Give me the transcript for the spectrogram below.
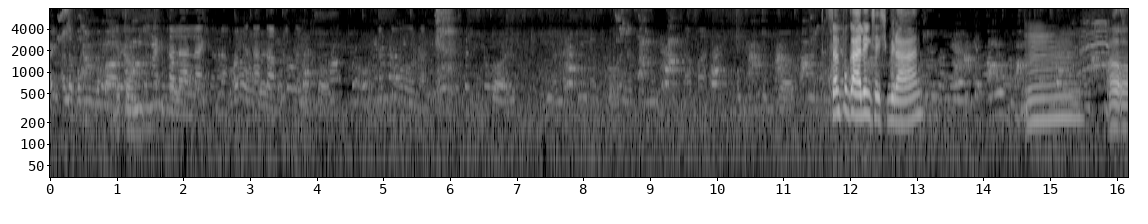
Ito. Saan po galing? Sa Isbirahan? Mm, oo.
